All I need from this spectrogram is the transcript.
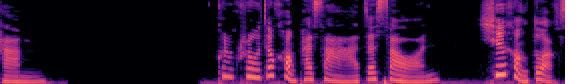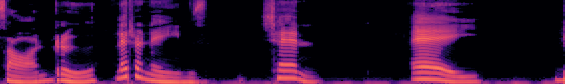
คำคุณครูเจ้าของภาษาจะสอน ชื่อของตัวอักษรหรือ letter names เช่น A B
